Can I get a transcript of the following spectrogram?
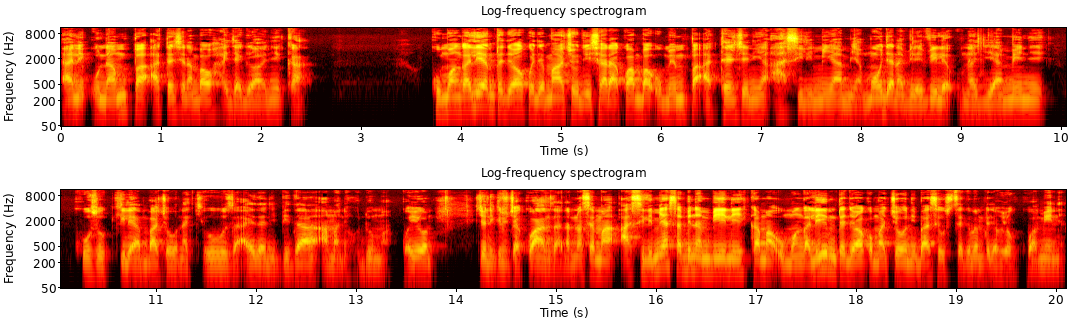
Yani unampa attention ambayo haijagawanyika kumwangalia mteja wako kwenye macho ni ishara ya kwamba umempa attention ya asilimia mia moja na vilevile vile unajiamini kuhusu kile ambacho unakiuza aidha ni bidhaa ama ni huduma. Kwa hiyo hicho ni kitu cha kwanza. Na tunasema asilimia sabini na mbili kama umwangalii mteja wako machoni basi usitegemee mteja huyo kukuamini.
